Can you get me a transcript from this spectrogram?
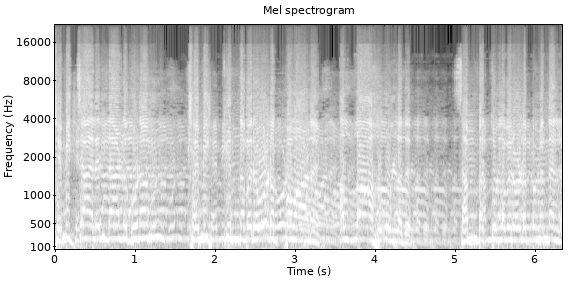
ക്ഷമിച്ചാൽ എന്താണ് ഗുണം? ക്ഷമിക്കുന്നവരോടൊപ്പമാണ് അള്ളാഹു ഉള്ളത്. സമ്പത്തുള്ളവരോടൊപ്പം എന്നല്ല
